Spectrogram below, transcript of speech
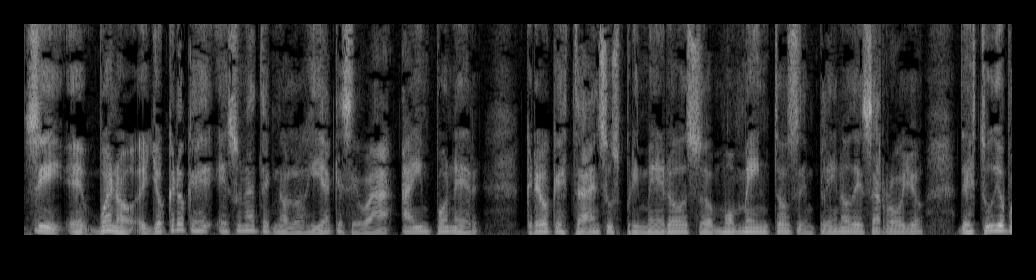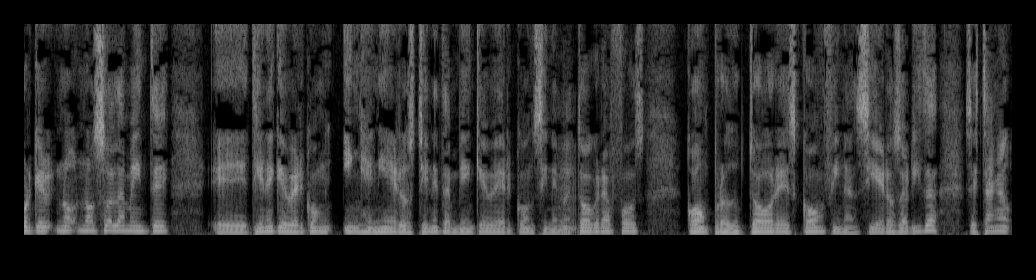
Sí, eh, bueno, yo creo que es una tecnología que se va a imponer. Creo que está en sus primeros eh, momentos en pleno desarrollo de estudio, porque no, no solamente eh, tiene que ver con ingenieros, tiene también que ver con cinematógrafos, con productores, con financieros. Ahorita se están,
